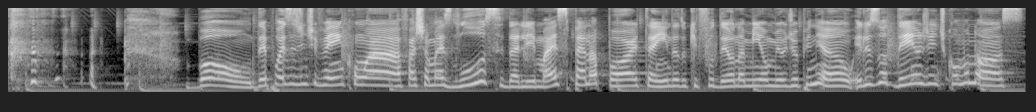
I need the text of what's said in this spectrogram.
Bom, depois a gente vem com a faixa mais lúcida ali, mais pé na porta ainda do que fudeu, na minha humilde opinião. Eles odeiam gente como nós.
